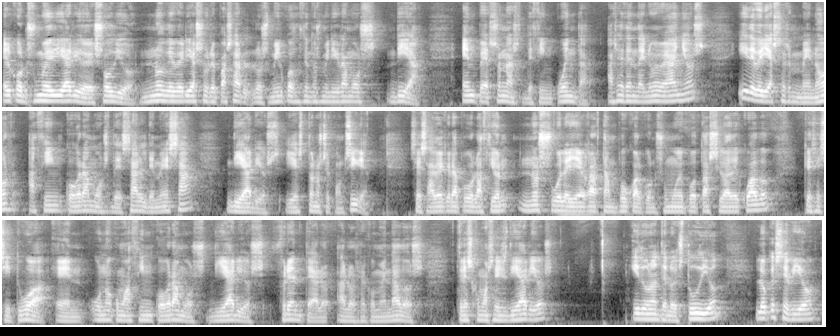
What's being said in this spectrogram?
El consumo diario de sodio no debería sobrepasar los 1.400 miligramos día en personas de 50 a 79 años y debería ser menor a 5 gramos de sal de mesa diarios, y esto no se consigue. Se sabe que la población no suele llegar tampoco al consumo de potasio adecuado, que se sitúa en 1,5 gramos diarios frente a, los recomendados 3,6 diarios, y durante el estudio lo que se vio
